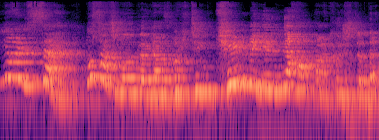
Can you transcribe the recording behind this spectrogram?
Yani sen bu saçmalıkları yazmak için kim bilir ne hatlar karıştırdın.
